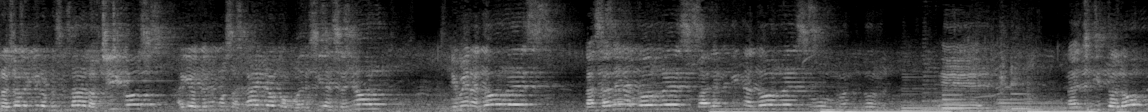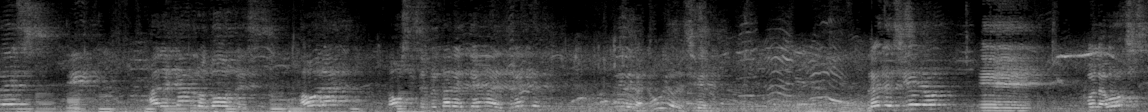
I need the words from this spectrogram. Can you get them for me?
Bueno, yo le quiero presentar a los chicos. Aquí lo tenemos a Jairo, como decía el señor. Jimena Torres, Nazarena Torres, Valentina Torres, uh, ¿cuánto Torres? Eh, Nachito López y Alejandro Torres. Ahora vamos a interpretar el tema del tren ¿sí, de la nube o del cielo. Tren del cielo eh, con la voz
